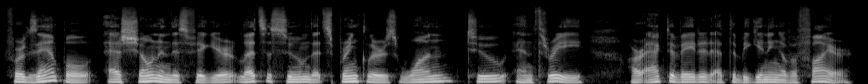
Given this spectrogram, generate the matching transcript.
For example, as shown in this figure, let's assume that sprinklers 1, 2, and 3 are activated at the beginning of a fire.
